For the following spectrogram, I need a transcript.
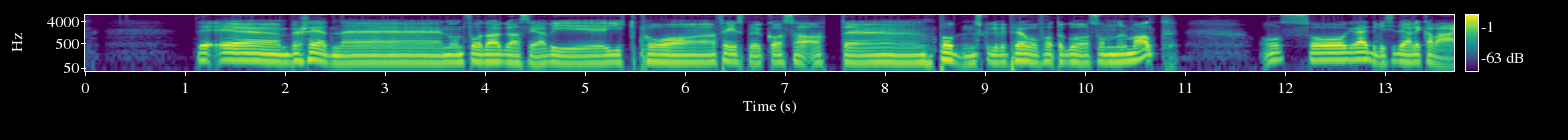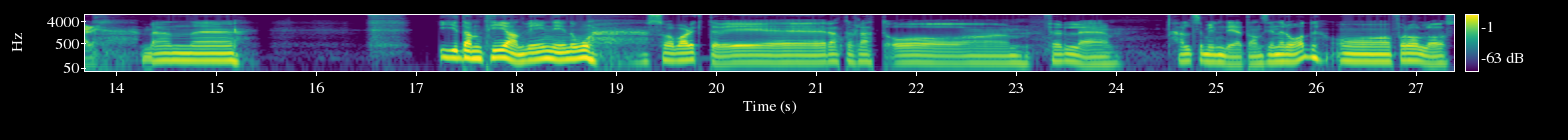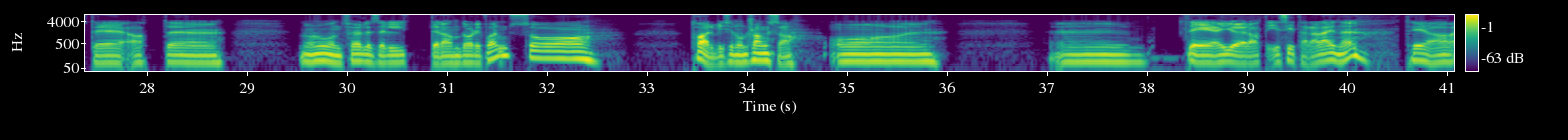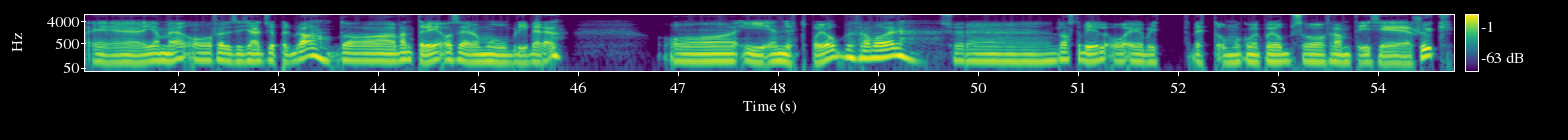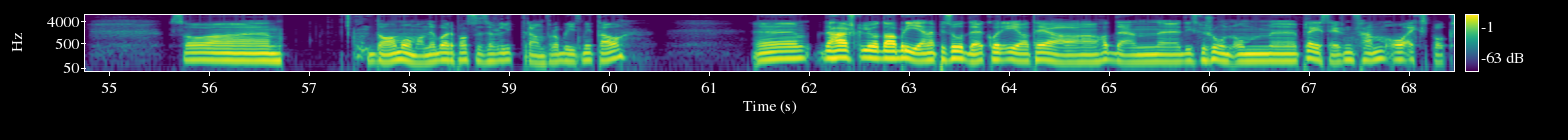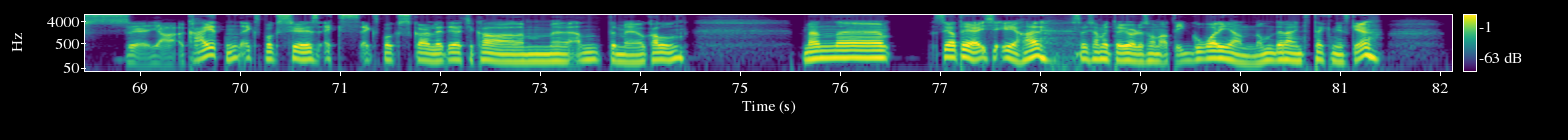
det er beskjedne noen få dager siden vi gikk på Facebook og sa at eh, podden skulle vi prøve å få til å gå som normalt. Og så greide vi ikke det allikevel. Men eh, i de tidene vi er inne i nå, så valgte vi rett og slett å følge helsemyndighetene sine råd, og forholde oss til at eh, når noen føler seg litt grann dårlig form, så tar vi ikke noen sjanser. Og eh, det gjør at jeg sitter her alene. Thea er hjemme og føler seg ikke helt superbra. Da venter vi og ser om hun blir bedre. Og jeg er nødt på jobb framover. Kjører lastebil og er blitt bedt om å komme på jobb så fram til ikke er sjuk. Så eh, da må man jo bare passe seg litt for å bli smitta òg. Eh, det her skulle jo da bli en episode hvor jeg og Thea hadde en eh, diskusjon om eh, PlayStation 5 og Xbox eh, Ja, hva heter den? Xbox Series X, Xbox Scarlett, jeg vet ikke hva de endte med å kalle den. Men siden Thea ikke er her, så kommer jeg til å gjøre det sånn at jeg går igjennom det rent tekniske,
